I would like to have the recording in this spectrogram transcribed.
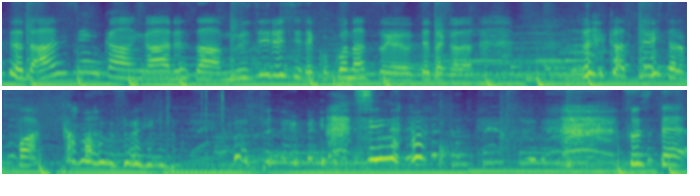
だって安心感があるさ無印でココナッツが売ってたから買ってみたらばっかまずい死ぬ。そして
